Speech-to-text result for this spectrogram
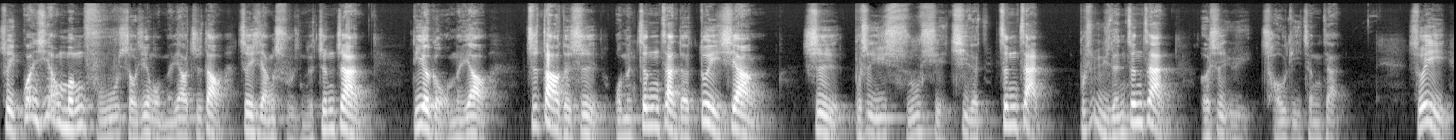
所以关系要蒙福，首先我们要知道这一场属灵的征战。第二个，我们要知道的是，我们征战的对象是不是与属血气的征战，不是与人征战，而是与仇敌征战。所以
